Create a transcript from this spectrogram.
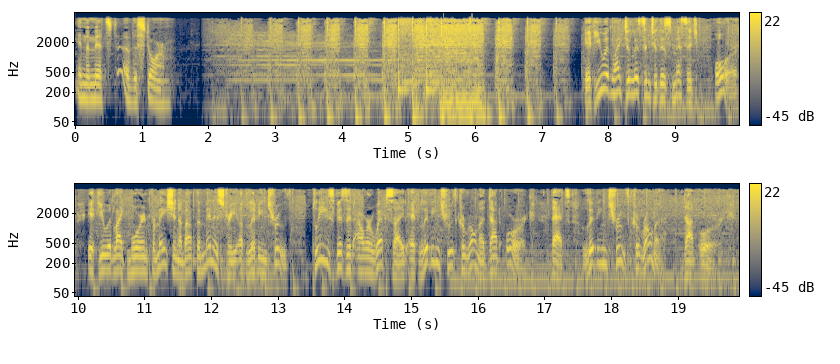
in the midst of the storm. If you would like to listen to this message, or if you would like more information about the ministry of Living Truth, please visit our website at livingtruthcorona.org. That's livingtruthcorona.org.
